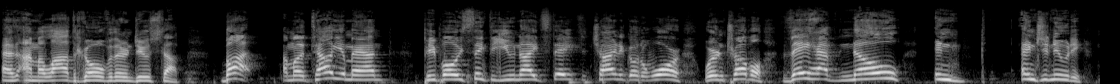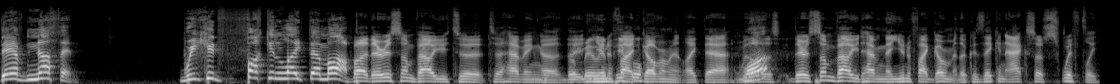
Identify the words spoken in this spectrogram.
And I'm allowed to go over there and do stuff. But I'm going to tell you, man, people always think the United States and China go to war, we're in trouble. They have no in- ingenuity, they have nothing. We could fucking light them up. But there is some value to, to having uh, the million unified people? government like that. With What? all this- there's some value to having that unified government though, because they can act so swiftly.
